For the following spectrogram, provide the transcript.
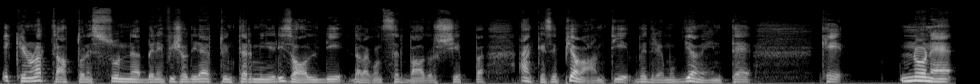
e che non ha tratto nessun beneficio diretto in termini di soldi dalla conservatorship, anche se più avanti vedremo ovviamente che non è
